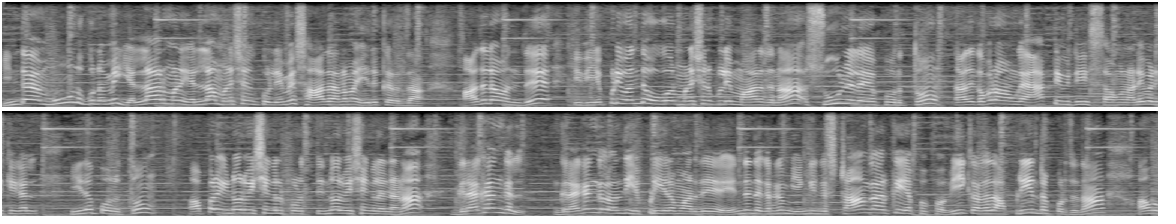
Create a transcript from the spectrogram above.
இந்த மூணு குணமே எல்லார் மனு எல்லா மனுஷனுக்குள்ளேயுமே சாதாரணமாக இருக்கிறது தான் அதில் வந்து இது எப்படி வந்து ஒவ்வொரு மனுஷனுக்குள்ளேயும் மாறுதுன்னா சூழ்நிலையை பொறுத்தும் அதுக்கப்புறம் அவங்க ஆக்டிவிட்டீஸ் அவங்க நடவடிக்கைகள் இதை பொறுத்தும் அப்புறம் இன்னொரு விஷயங்கள் பொறுத்து இன்னொரு விஷயங்கள் என்னென்னா கிரகங்கள். கிரகங்கள் வந்து எப்படி ஈரமாறுது எந்தெந்த கிரகம் எங்கெங்கே ஸ்ட்ராங்காக இருக்குது எப்போ வீக் ஆகுது அப்படின்ற பொறுத்து தான் அவங்க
